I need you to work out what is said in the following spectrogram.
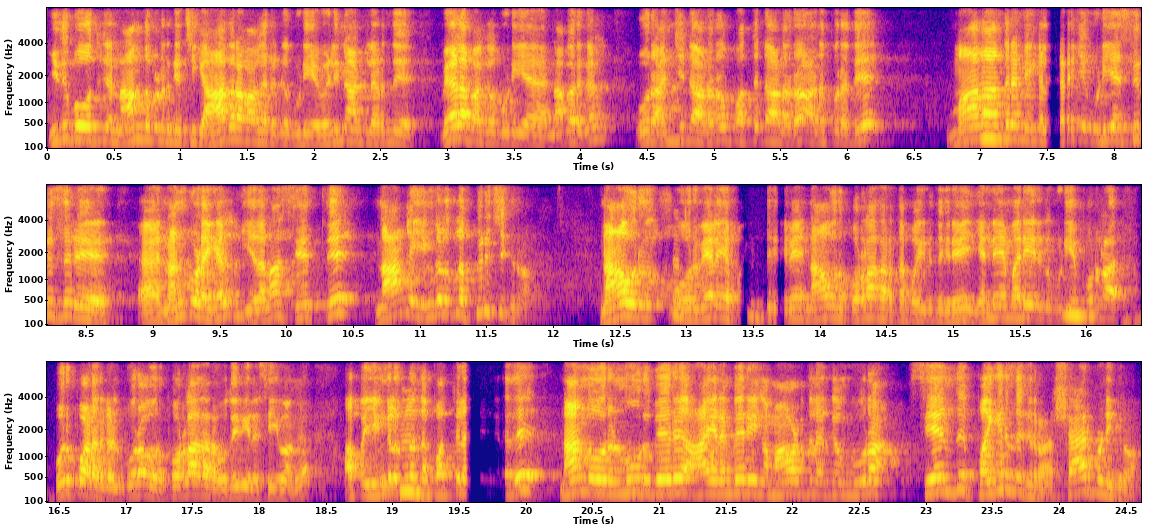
இது போதுக்கு நாம் தமிழர் கட்சிக்கு ஆதரவாக இருக்கக்கூடிய வெளிநாட்டுல இருந்து வேலை பார்க்கக்கூடிய நபர்கள் ஒரு அஞ்சு டாலரோ பத்து டாலரோ அனுப்புறது மாதாந்திரம் எங்களுக்கு கிடைக்கக்கூடிய சிறு சிறு நன்கொடைகள் இதெல்லாம் சேர்த்து நாங்க எங்களுக்குள்ள பிரிச்சுக்கிறோம். நான் ஒரு ஒரு வேலையை பகிர்ந்துக்கிறேன் நான் ஒரு பொருளாதாரத்தை பகிர்ந்துக்கிறேன் என்னைய மாதிரி இருக்கக்கூடிய பொருளா பொறுப்பாளர்கள் பூரா ஒரு பொருளாதார உதவியில செய்வாங்க. அப்ப எங்களுக்குள்ள அந்த பத்து லட்சங்கிறது நாங்க ஒரு நூறு பேர் ஆயிரம் பேர் எங்க மாவட்டத்துல இருக்கவங்க பூரா சேர்ந்து பகிர்ந்துக்கிறோம் ஷேர் பண்ணிக்கிறோம்.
